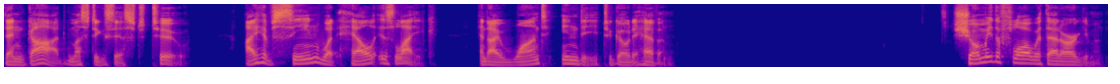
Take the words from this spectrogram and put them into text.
then God must exist too. I have seen what hell is like, and I want Indi to go to heaven. Show me the flaw with that argument.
